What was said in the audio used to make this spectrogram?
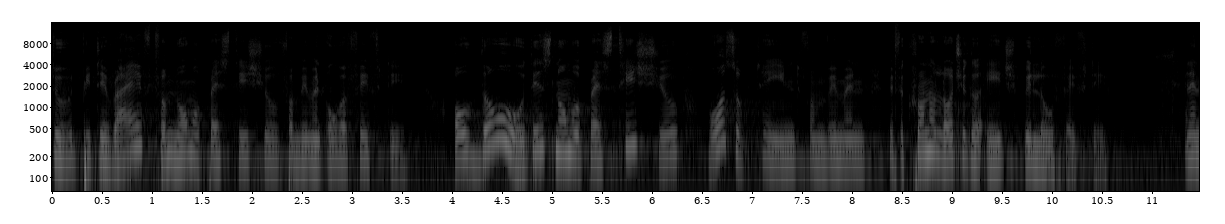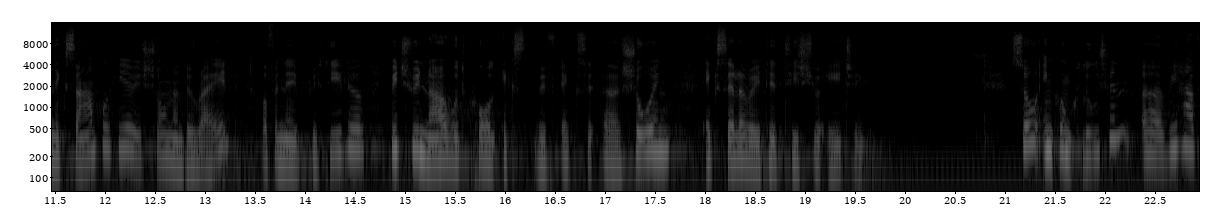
to be derived from normal breast tissue from women over 50. Although this normal breast tissue was obtained from women with a chronological age below 50. And an example here is shown on the right of an epithelial, which we now would call ex with ex uh, showing accelerated tissue aging. So in conclusion, uh, we have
